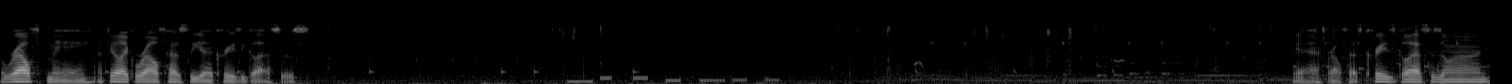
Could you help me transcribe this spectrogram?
Ralph may. I feel like Ralph has the uh, crazy glasses. Yeah, Ralph has crazy glasses on.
